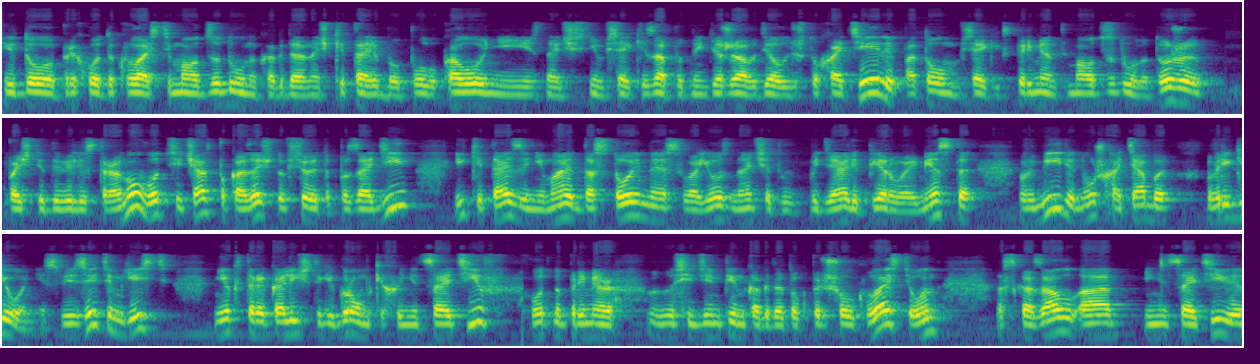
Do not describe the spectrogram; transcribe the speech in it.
и до прихода к власти Мао Цзэдуна, когда, значит, Китай был полуколонией, значит, с ним всякие западные державы делали, что хотели, потом всякие эксперименты Мао Цзэдуна тоже почти довели страну. Вот сейчас показать, что все это позади, и Китай занимает достойное свое, значит, в идеале первое место в мире, ну уж хотя бы в регионе. В связи с этим есть некоторое количество громких инициатив. Вот, например, Си Цзиньпин, когда только пришел к власти, он сказал о инициативе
